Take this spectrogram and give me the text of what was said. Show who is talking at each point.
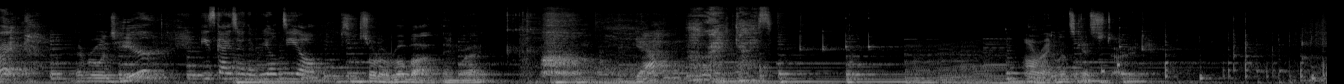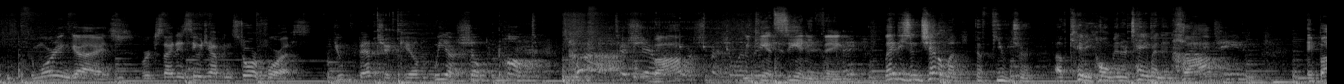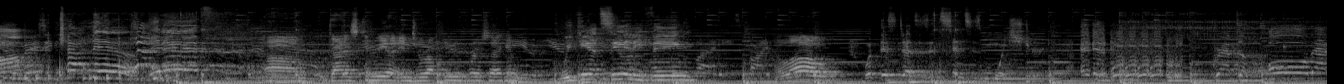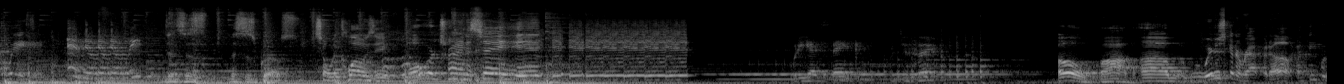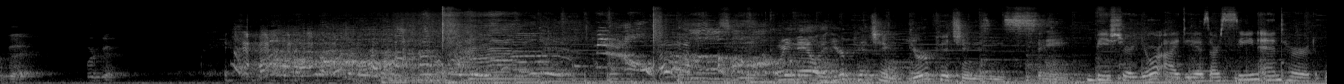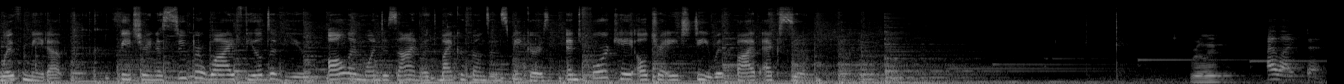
Speaker 1: right, everyone's here.
Speaker 2: These guys are the real deal.
Speaker 1: Some sort of robot thing, right?
Speaker 3: Yeah?
Speaker 2: All right, guys.
Speaker 1: All right, let's get started.
Speaker 4: Good morning, guys. We're excited to see what you have in store for us.
Speaker 3: You betcha, Gil. We are so pumped to share
Speaker 5: Bob,
Speaker 3: your special
Speaker 5: we can't see anything.
Speaker 3: Ladies and gentlemen, the future of Kitty Home Entertainment and
Speaker 1: Bob?
Speaker 3: hygiene.
Speaker 1: Hey, Bob.
Speaker 3: Amazing catnip! Yeah!
Speaker 6: Guys, can we uh, interrupt you for a second?
Speaker 1: We can't see anything.
Speaker 6: Hello?
Speaker 7: What this does is it senses moisture. And then grabs up all that waste.
Speaker 1: This is this is gross.
Speaker 3: So in closing, what we're trying to say is...
Speaker 7: What do you guys think? What you think?
Speaker 4: Oh, Bob. Uh, we're just gonna wrap it up. I think. We're good.
Speaker 3: We nailed it. Your pitching, your pitching is insane.
Speaker 8: Be sure your ideas are seen and heard with MeetUp. Featuring a super wide field of view, all in one design with microphones and speakers, and 4K Ultra HD with 5x zoom.
Speaker 4: Really?
Speaker 2: I liked it.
